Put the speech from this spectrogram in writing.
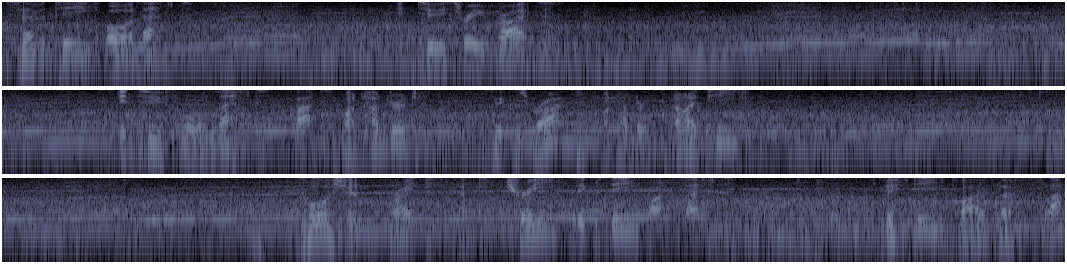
70 or left, into 3 right, into four left, flat, 100, six right, 190, caution, brake at tree, 60, one left, 50, five left flat,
